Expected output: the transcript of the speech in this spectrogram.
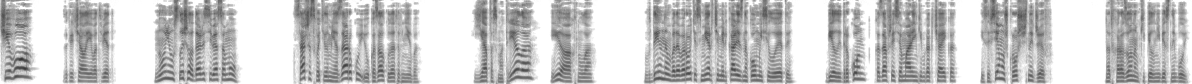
«Чего?» – закричала я в ответ. Но не услышала даже себя саму. Саша схватил меня за руку и указал куда-то в небо. Я посмотрела и ахнула. В дымном водовороте смерча мелькали знакомые силуэты. Белый дракон, казавшийся маленьким, как чайка, и совсем уж крошечный Джефф. Над Харазоном кипел небесный бой.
